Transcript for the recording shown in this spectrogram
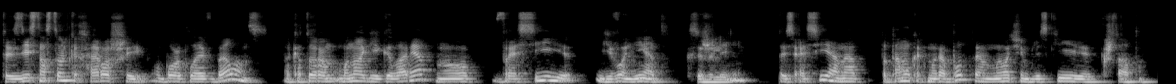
То есть здесь настолько хороший work-life balance, о котором многие говорят, но в России его нет, к сожалению. То есть Россия, она, потому как мы работаем, мы очень близки к Штатам.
